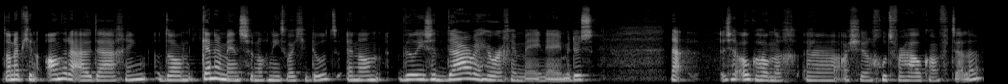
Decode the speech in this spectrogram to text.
dan heb je een andere uitdaging. Dan kennen mensen nog niet wat je doet. En dan wil je ze daar weer heel erg in meenemen. Dus nou, is ook handig uh, als je een goed verhaal kan vertellen.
